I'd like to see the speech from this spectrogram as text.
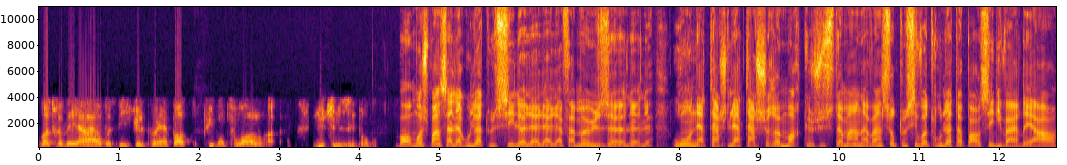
votre VR, votre véhicule, peu importe, puis ils vont pouvoir euh, l'utiliser pour vous. Bon, moi, je pense à la roulotte aussi, là, la, la, la fameuse euh, le- le- où on attache l'attache remorque justement en avant. Surtout si votre roulotte a passé l'hiver dehors,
